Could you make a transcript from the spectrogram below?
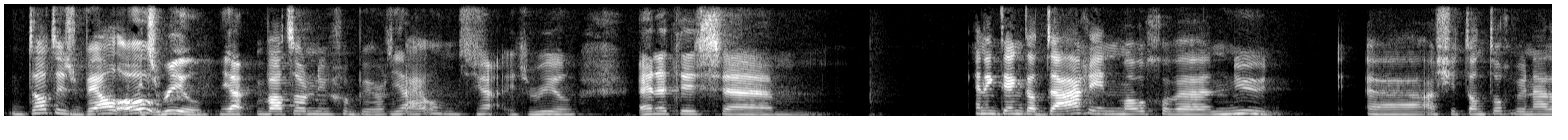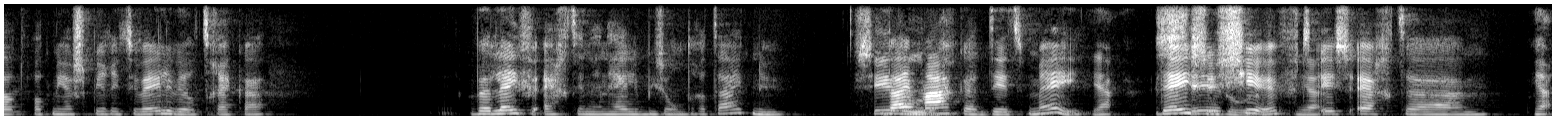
Dat is wel It's ook real. Ja, wat er nu gebeurt bij ons. ja, it's real. En het is... ehm, En ik denk dat daarin mogen we nu, eh, als je het dan toch weer naar dat wat meer spirituele wilt trekken. We leven echt in een hele bijzondere tijd nu. Zeer wij maken dit mee. Ja, Deze shift Ja. is echt. ehm, Ja,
